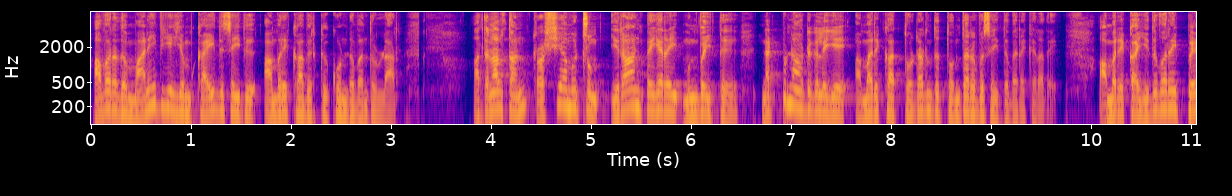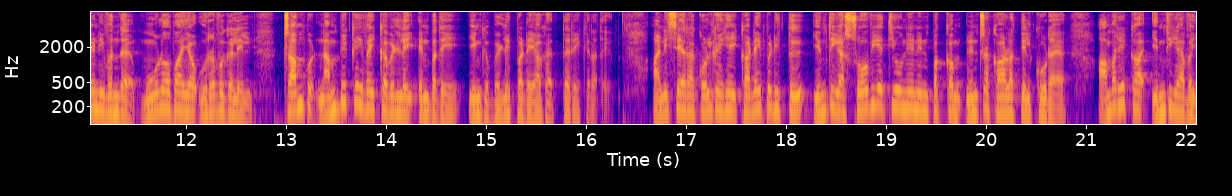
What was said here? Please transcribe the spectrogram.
அவரது மனைவியையும் கைது செய்து அமெரிக்காவிற்கு கொண்டு வந்துள்ளார். அதனால்தான் ரஷ்யா மற்றும் ஈரான் பெயரை முன்வைத்து நட்பு நாடுகளையே அமெரிக்கா தொடர்ந்து தொந்தரவு செய்து வருகிறது. அமெரிக்கா இதுவரை பேணி வந்த மூலோபாய உறவுகளில் ட்ரம்ப் நம்பிக்கை வைக்கவில்லை என்பதே இங்கு வெளிப்படையாக தெரிகிறது. அணிசேரா கொள்கையை கடைபிடித்து இந்தியா சோவியத் யூனியனின் பக்கம் நின்ற காலத்தில் கூட அமெரிக்கா இந்தியாவை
